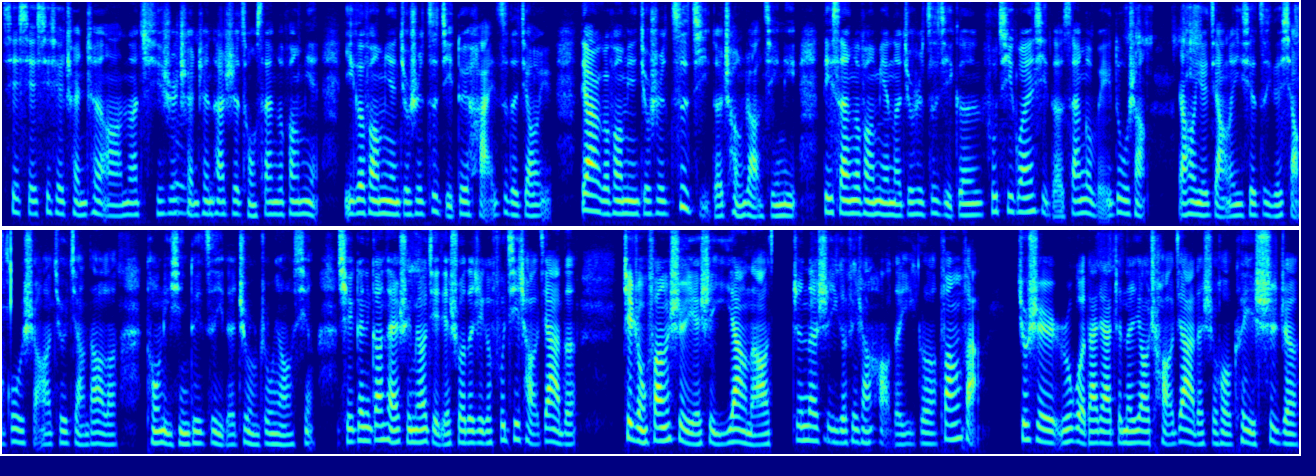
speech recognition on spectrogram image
谢谢，谢谢晨晨啊。那其实晨晨他是从三个方面，一个方面就是自己对孩子的教育，第二个方面就是自己的成长经历，第三个方面呢就是自己跟夫妻关系的三个维度上，然后也讲了一些自己的小故事啊，就讲到了同理心对自己的这种重要性。其实跟刚才水淼姐姐说的这个夫妻吵架的这种方式也是一样的啊，真的是一个非常好的一个方法。就是如果大家真的要吵架的时候，可以试着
